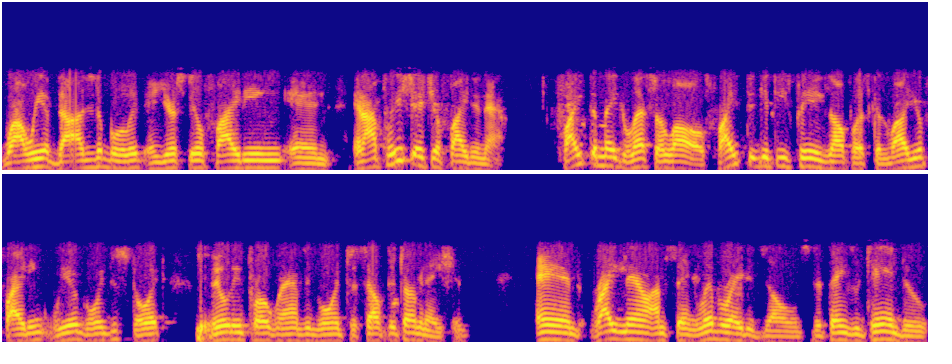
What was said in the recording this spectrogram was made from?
while we have dodged a bullet and you're still fighting, and and I appreciate your fighting now. Fight to make lesser laws. Fight to get these pigs off us. Because while you're fighting, we are going to start building programs and going to self-determination. And right now, I'm saying liberated zones, the things we can do,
